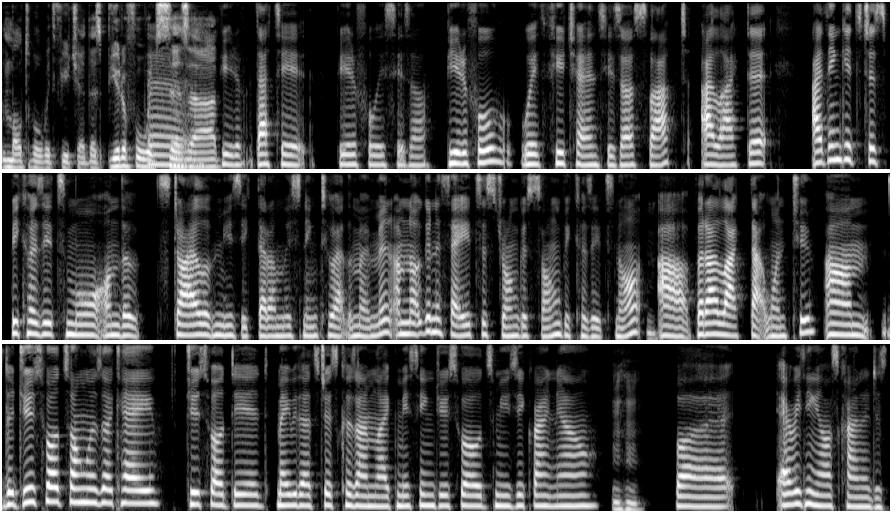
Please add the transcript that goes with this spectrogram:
multiple with Future. There's Beautiful with The SZA. Beautiful. That's it. Beautiful with SZA. Beautiful with Future and SZA slapped. I liked it. I think it's just because it's more on the style of music that I'm listening to at the moment. I'm not going to say it's the strongest song because it's not, Mm. uh, but I liked that one too. Um, the Juice WRLD song was okay. Juice WRLD did. Maybe that's just because I'm like missing Juice WRLD's music right now, hmm but everything else kind of just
